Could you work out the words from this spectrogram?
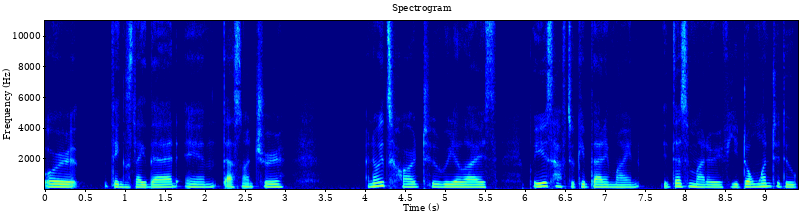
or things like that and that's not true i know it's hard to realize but you just have to keep that in mind. It doesn't matter if you don't want to do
